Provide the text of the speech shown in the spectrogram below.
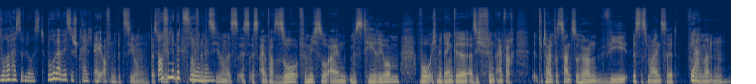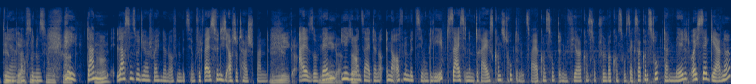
Worauf hast du Lust? Worüber willst du sprechen? Ey, offene Beziehungen. Das Offene ich, Beziehungen. Offene Beziehung ist, ist, ist einfach so, für mich so ein Mysterium, wo ich mir denke, also ich finde einfach total interessant zu hören, wie ist das Mindset von Ja. jemandem, der, Ja, der absolut. offene Beziehungen führt. Hey, dann Ja. lass uns mit jemandem sprechen, der eine offene Beziehung führt, weil das finde ich auch total spannend. Mega. Also, wenn Mega. ihr jemand ja. seid, der in einer offenen Beziehung lebt, sei es in einem Dreieckskonstrukt, in einem Zweierkonstrukt, in einem Viererkonstrukt, Fünferkonstrukt, Sechserkonstrukt, dann meldet euch sehr gerne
